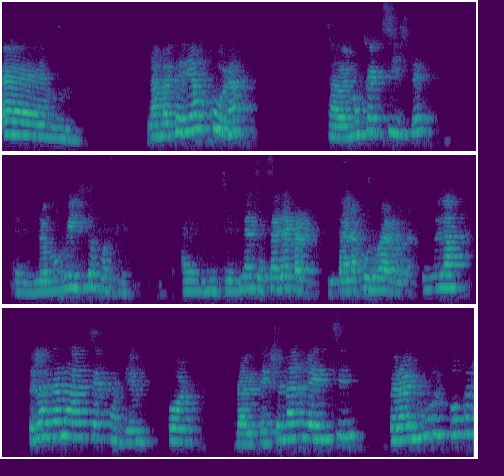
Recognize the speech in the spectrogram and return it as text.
Eh, la materia oscura, sabemos que existe, eh, lo hemos visto porque es necesaria para explicar la curva de rotación de, la, de las galaxias, también por gravitational lensing, pero hay muy pocas,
